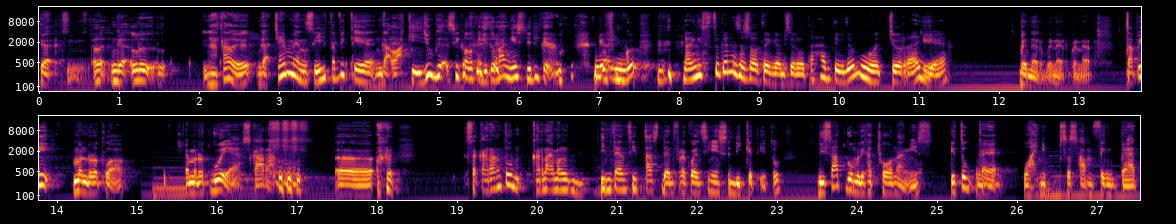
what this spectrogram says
nggak nggak lu nggak tahu ya nggak cemen sih tapi kayak nggak laki juga sih kalau kayak gitu nangis jadi kayak Enggak, gue nangis tuh kan sesuatu yang gak bisa lo tahan tiba-tiba ngucur aja. Benar benar benar tapi menurut lo ya menurut gue ya sekarang eh, sekarang tuh karena emang intensitas dan frekuensinya sedikit itu di saat gue melihat cowok nangis itu kayak wah ini something bad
